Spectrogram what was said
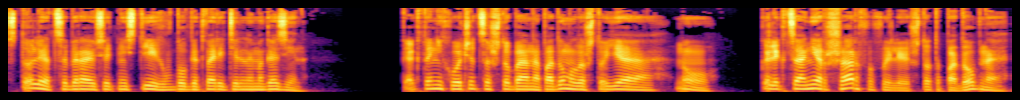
Сто лет собираюсь отнести их в благотворительный магазин. Как-то не хочется, чтобы она подумала, что я, ну, коллекционер шарфов или что-то подобное.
